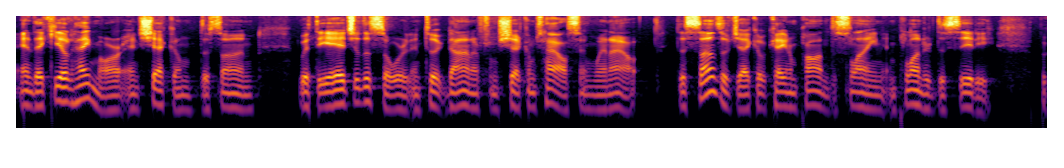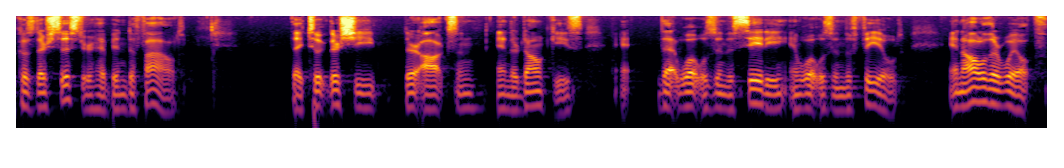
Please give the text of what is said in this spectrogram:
And they killed Hamor and Shechem, the son, with the edge of the sword, and took Dinah from Shechem's house and went out. The sons of Jacob came upon the slain and plundered the city, because their sister had been defiled. They took their sheep, their oxen, and their donkeys, eh, that what was in the city and what was in the field, and all of their wealth.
